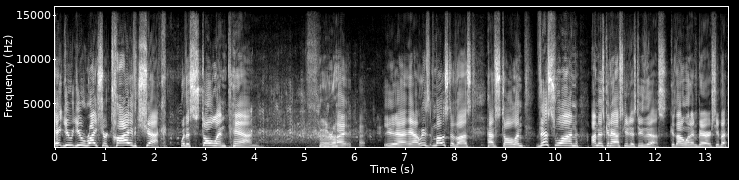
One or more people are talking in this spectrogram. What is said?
It, you, you write your tithe check with a stolen pen. right? Yeah, yeah. Most of us have stolen. This one, I'm just going to ask you to just do this because I don't want to embarrass you, but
